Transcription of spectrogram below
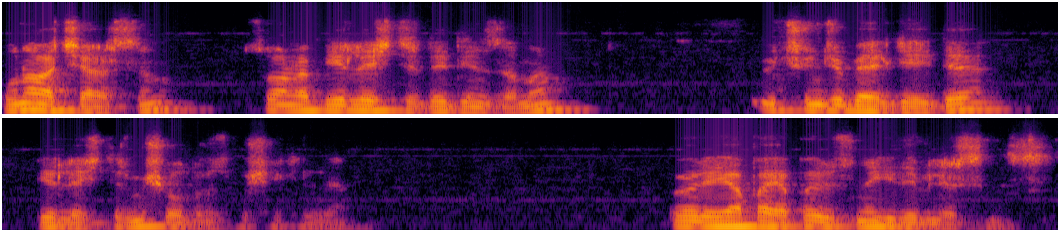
Bunu açarsın. Sonra birleştir dediğin zaman üçüncü belgeyi de birleştirmiş oluruz bu şekilde. Böyle yapa yapa üstüne gidebilirsiniz.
